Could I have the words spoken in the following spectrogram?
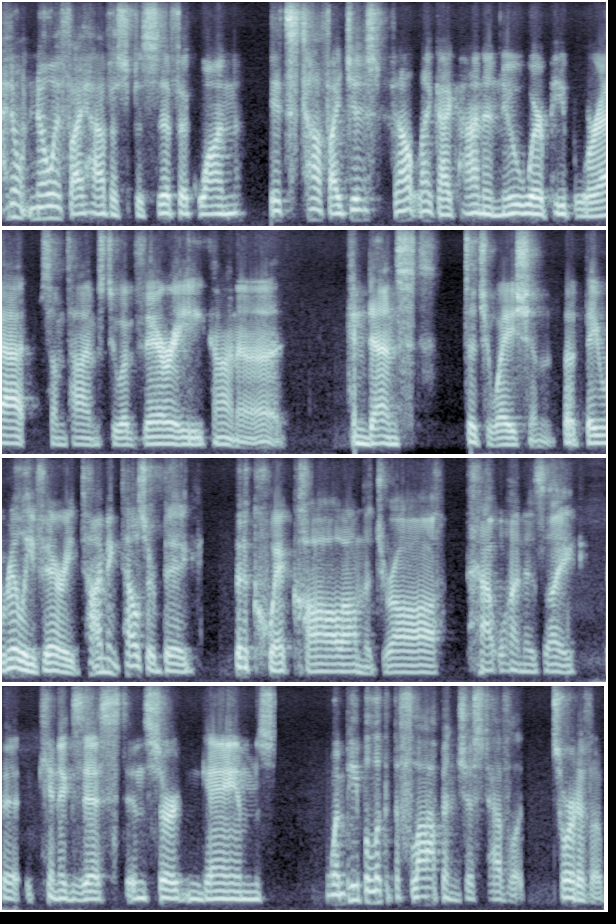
I don't know if I have a specific one. It's tough. I just felt like I kind of knew where people were at sometimes to a very kind of condensed situation, but they really varied. Timing tells are big. The quick call on the draw, that one is like that can exist in certain games. When people look at the flop and just have like sort of a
